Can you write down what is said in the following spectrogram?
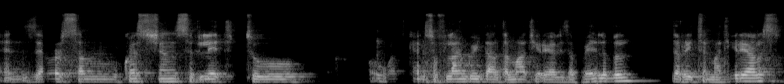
and there are some questions related to what kinds of language that the material is available, the written materials,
